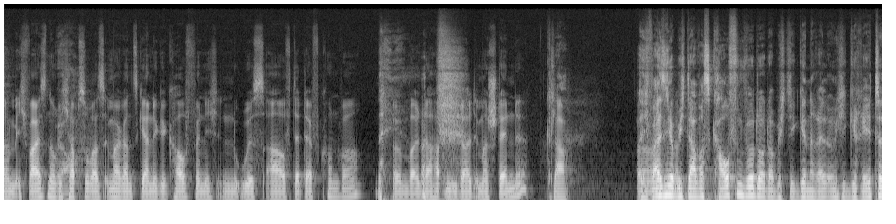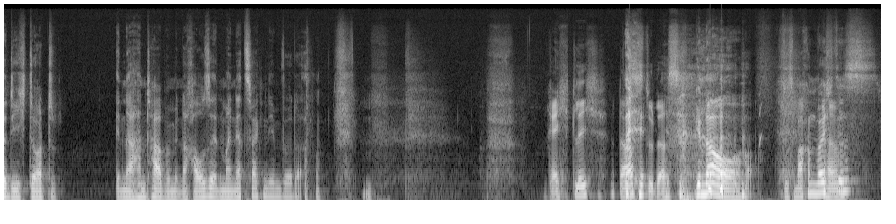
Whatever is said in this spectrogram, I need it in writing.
Ähm, ich weiß noch, ja. ich habe sowas immer ganz gerne gekauft, wenn ich in den USA auf der DEFCON war, ähm, weil da hatten die da halt immer Stände. Klar. Ich äh, weiß nicht, ob ich da was kaufen würde oder ob ich die generell irgendwelche Geräte, die ich dort in der Hand habe, mit nach Hause in mein Netzwerk nehmen würde. Rechtlich darfst du das. genau. Das machen möchtest.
